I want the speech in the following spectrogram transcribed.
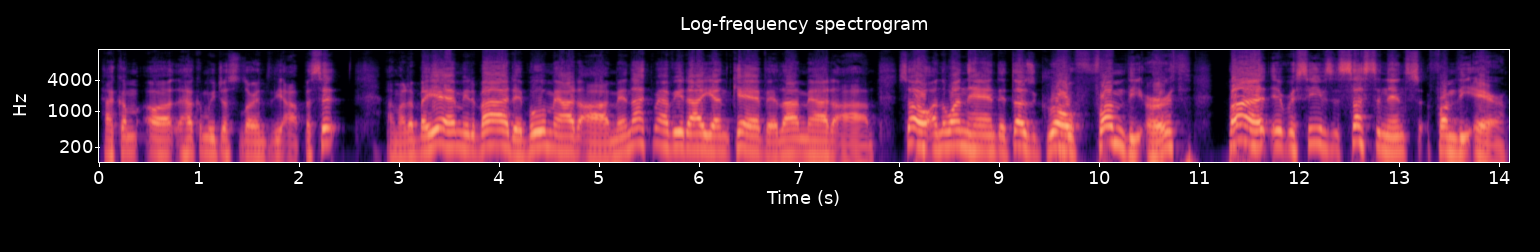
How come? Uh, how come we just learned the opposite? So on the one hand, it does grow from the earth, but it receives sustenance from the air.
